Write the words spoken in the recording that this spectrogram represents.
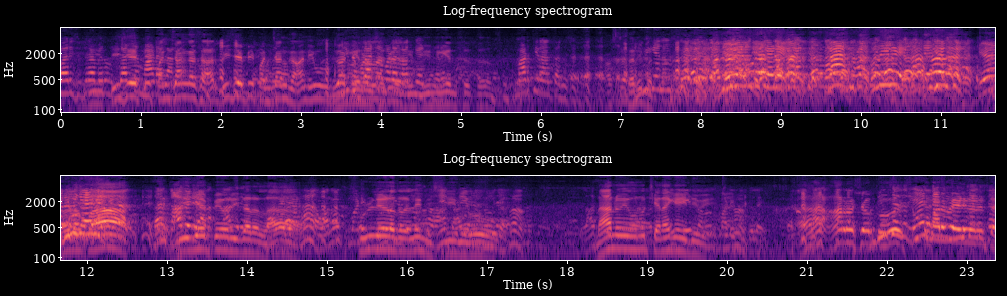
ಬಾರಿ ಸಿದ್ದರಾಮಯ್ಯ ಉದ್ಘಾಟನೆ ಬಿಜೆಪಿ ಮಾಡಲ್ಲ ಪಂಚಾಂಗ ಸರ್ ಬಿಜೆಪಿ ಪಂಚಾಂಗ ನೀವು ಉದ್ಘಾಟನೆ ಮಾಡಲ್ಲ ಅಂತ ಹೇಳ್ತಾರೆ. ನಿಮ್ಗೆ ಅನ್ಸುತ್ತೆ ಮಾಡ್ತೀರಾ ಅಂತ ಅನ್ಸುತ್ತೆ. ಬಿಜೆಪಿ ಅವರು ಇದಾರಲ್ಲ ಸುಳ್ಳು ಹೇಳೋದ್ರಲ್ಲಿ ನಿಶ್ಚೀಮರು ನಾನು ಇವನು ಚೆನ್ನಾಗೇ ಇದ್ದೀವಿ. ಆರು ವರ್ಷಕ್ಕೂ ಹೇಳಿದಾರಂತೆ.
